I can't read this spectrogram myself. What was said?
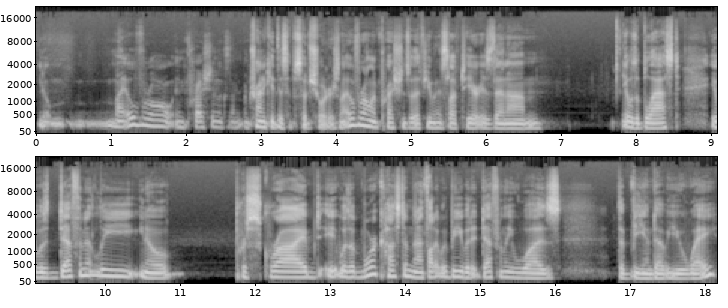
you know, my overall impression, because I'm, I'm, trying to keep this episode shorter, so my overall impressions with a few minutes left here is that um, it was a blast. It was definitely, you know, prescribed. It was a more custom than I thought it would be, but it definitely was the BMW way.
